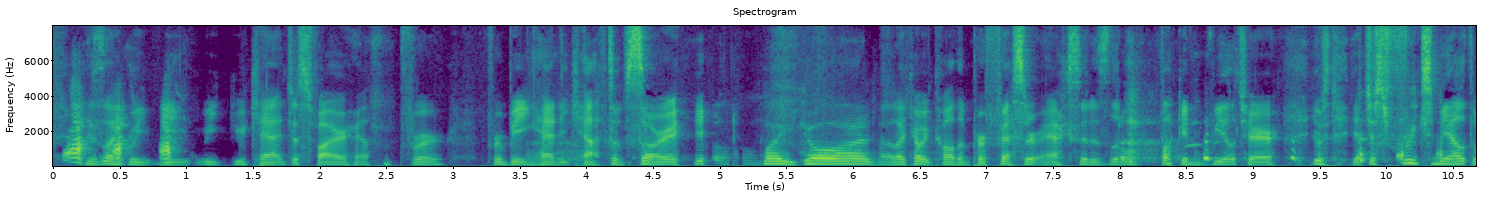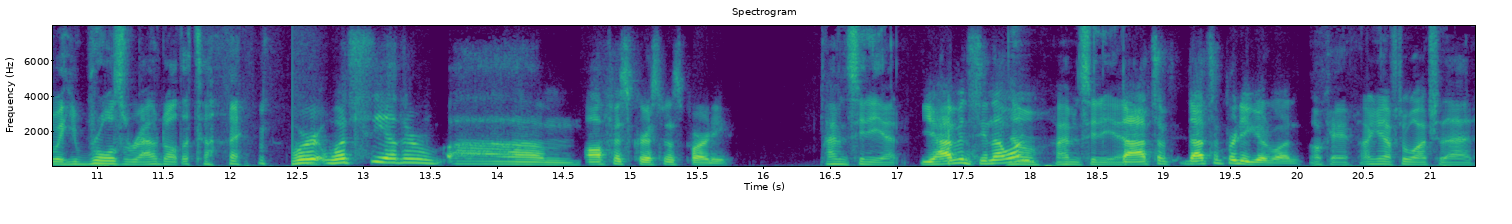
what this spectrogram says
He's like, we, we, we, we can't just fire him for for being handicapped. I'm sorry. oh my god. I like how he called him Professor X in his little fucking wheelchair. He goes, it just freaks me out the way he rolls around all the time. Where? What's the other um Office Christmas Party? I haven't seen it yet. You haven't seen that one? No, I haven't seen it yet. That's a that's a pretty good one. Okay, I'm gonna have to watch that.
